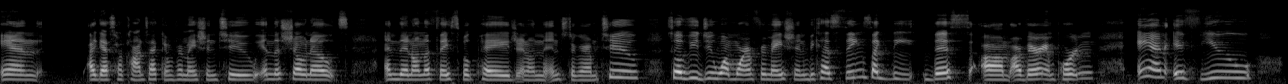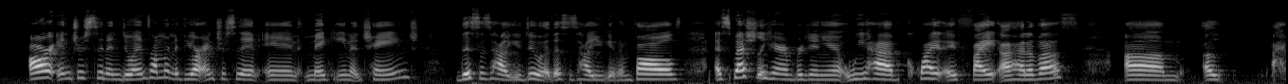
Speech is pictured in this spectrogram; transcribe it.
and I guess her contact information too in the show notes and then on the Facebook page and on the Instagram too. So if you do want more information, because things like the this um, are very important, and if you are interested in doing something, if you are interested in making a change, this is how you do it. This is how you get involved. Especially here in Virginia, we have quite a fight ahead of us. Um, a, I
